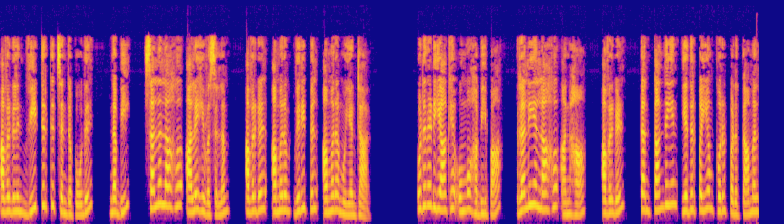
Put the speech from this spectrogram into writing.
அவர்களின் வீட்டிற்குச் சென்றபோது நபி சல்லல்லாஹு அலைஹிவசல்லம் அவர்கள் அமரும் விரிப்பில் அமர முயன்றார். உடனடியாக உம்மு ஹபீபா ரலியல்லாஹு அன்ஹா அவர்கள் தன் தந்தையின் எதிர்ப்பையும் பொருட்படுத்தாமல்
